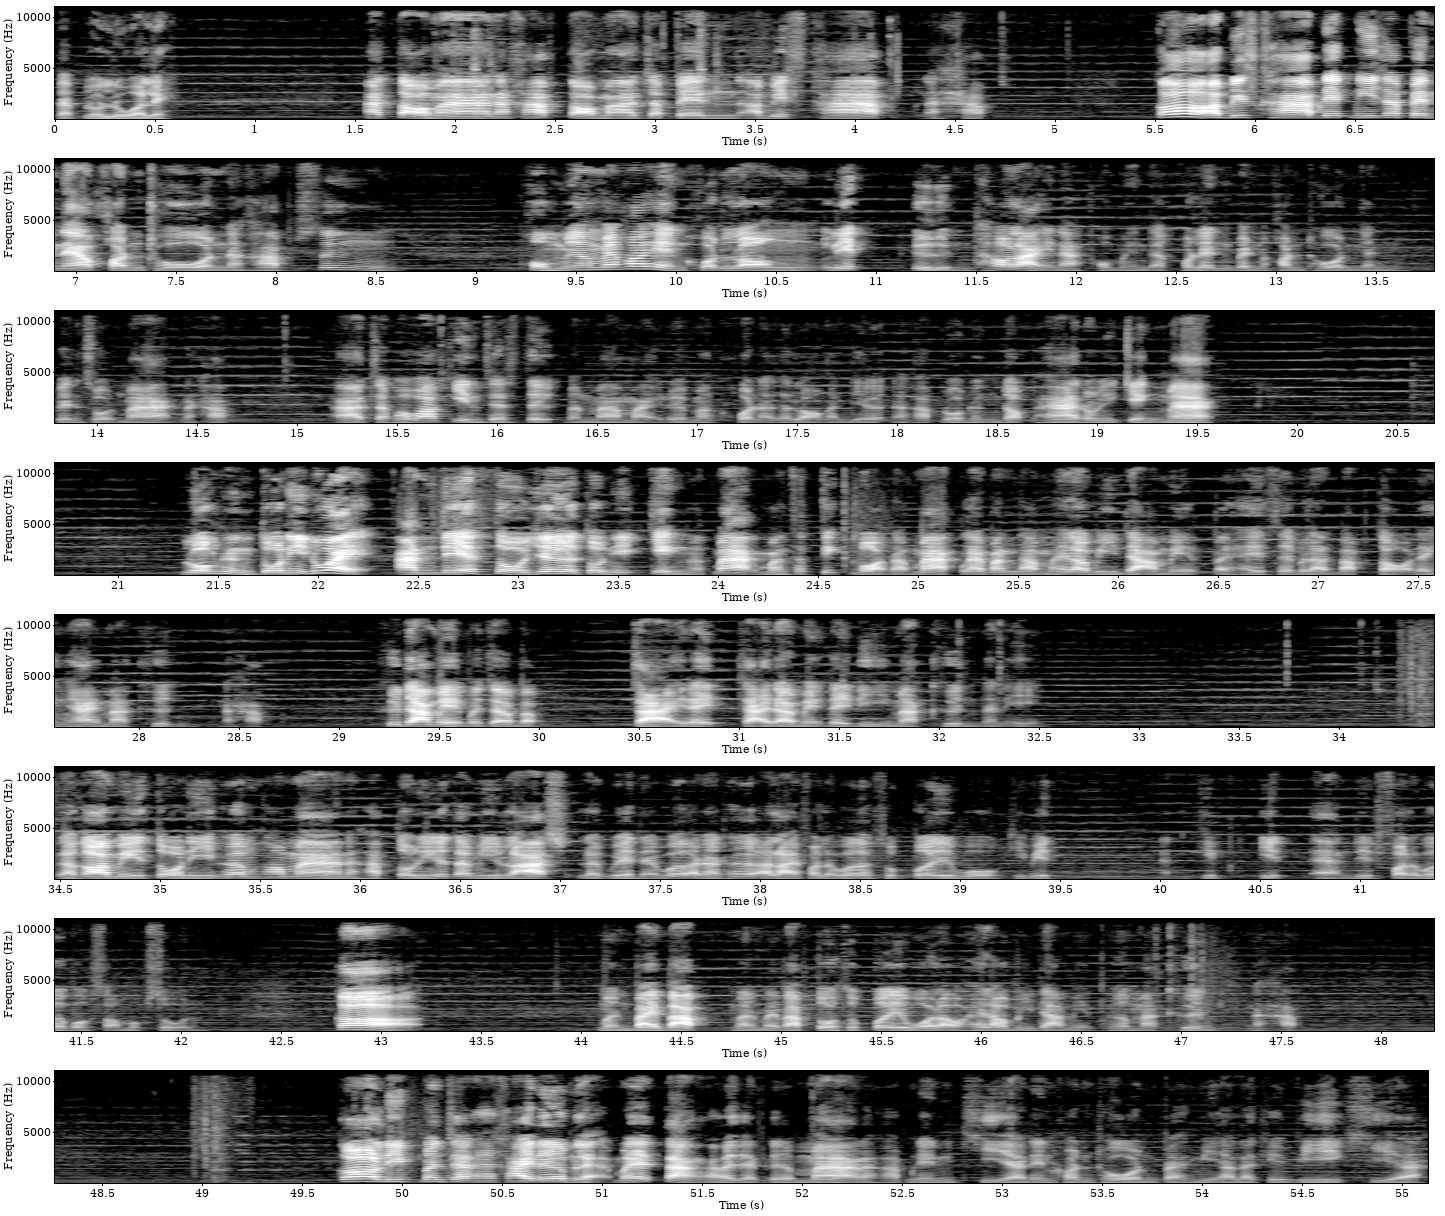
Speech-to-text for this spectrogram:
แบบรัวๆเลยอะต่อมานะครับต่อมาจะเป็นอบิสคราฟนะครับก็อบิสคราฟเด็กนี้จะเป็นแนวคอนโทรลนะครับ ซึ่ง ผมยังไม่ค่อยเห็นคนลองลิสต์อื่นเท่าไหร่นะ ผมเห็นแต่คนเล่นเป็นคอนโทรลกันเป็นส่วนมากนะครับ อาจจะเพราะว่ากินเซสตึมันมาใหม่ด้วยบางคนอาจจะลองกันเยอะนะครับ รวมถึงดรอป5ตรงนี้เก่งมาก รวมถึงตัวนี้ด้วย Undead Soldier ตัวนี้เก่งมากๆ มันสติ๊กบอร์ดมากๆ และมันทำให้เรามีดาเมจไปให้เซเบรัสบัฟต่อได้ง่ายมากขึ้นนะครับ คือดาเมจมันจะแบบจ่ายได้จ่ายดาเมจได้ดีมากขึ้นนั่นเอง แล้วก็มีตัวนี้เพิ่มเข้ามานะครับ ตัวนี้ก็จะมี Rush และ Whenever Another Ally Follower Super Evo Keep It Keep It and This Follower บวก2บวก0ก็เหมือนใบบัฟเหมือนใบบัฟตัว Super Evo เราให้เรามีดาเมจเพิ่มมากขึ้นนะครับ ก็ลิสต์มันจะคล้ายๆเดิมแหละ ไม่ได้ต่างอะไรจากเดิมมากนะครับ เน้นเคลียร์เน้นคอนโทรลไปมีอาราเกวี่เคลียร์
